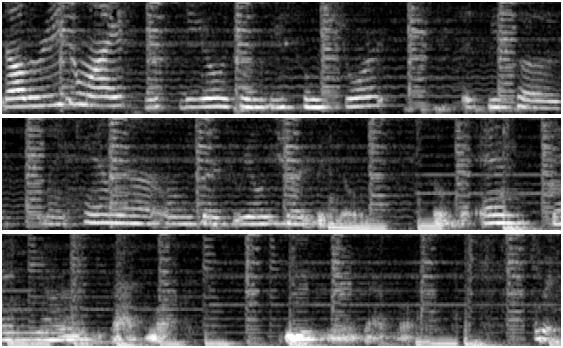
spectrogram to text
Now the reason why this video is going to be so short is because my camera only does really short videos. So if it ends then you're bad luck. You're bad luck. Okay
